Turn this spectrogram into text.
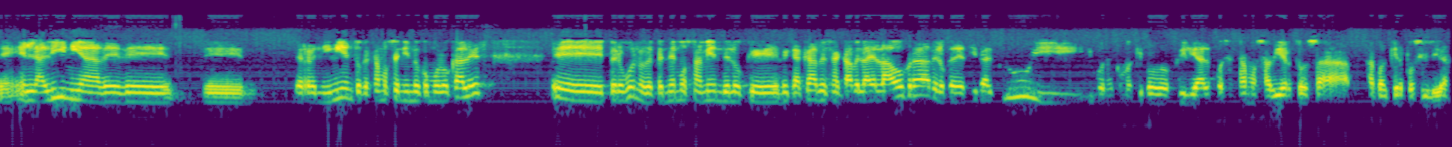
en la línea de, de, de, de rendimiento que estamos teniendo como locales eh, pero bueno, dependemos también de lo que de que acabe se acabe la, la obra, de lo que decida el club y, y, bueno, como equipo filial pues estamos abiertos a, a, cualquier posibilidad.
